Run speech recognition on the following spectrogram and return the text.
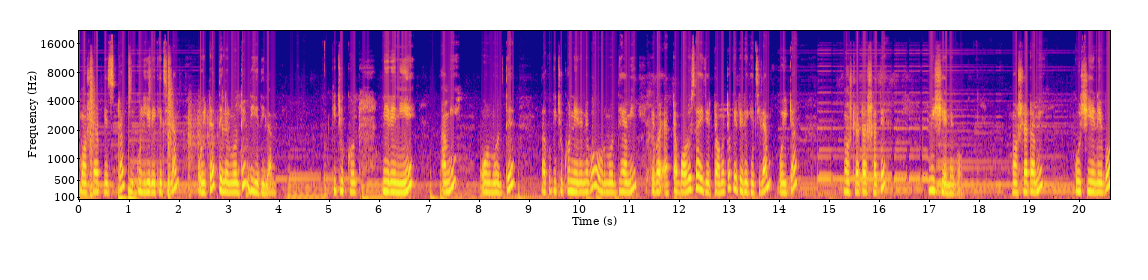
মশলার পেস্টটা গুলিয়ে রেখেছিলাম, ওইটা তেলের মধ্যে দিয়ে দিলাম। কিছুক্ষণ নেড়ে নিয়ে আমি ওর মধ্যে, দেখো কিছুক্ষণ নেড়ে নেব, ওর মধ্যে আমি এবার একটা বড় সাইজের টমেটো কেটে রেখেছিলাম, ওইটা মশলাটার সাথে মিশিয়ে নেব। মশলাটা আমি কষিয়ে নেব।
